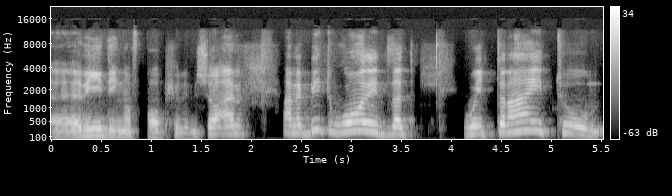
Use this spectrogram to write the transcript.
reading of populism. So I'm, I'm a bit worried that we try to,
